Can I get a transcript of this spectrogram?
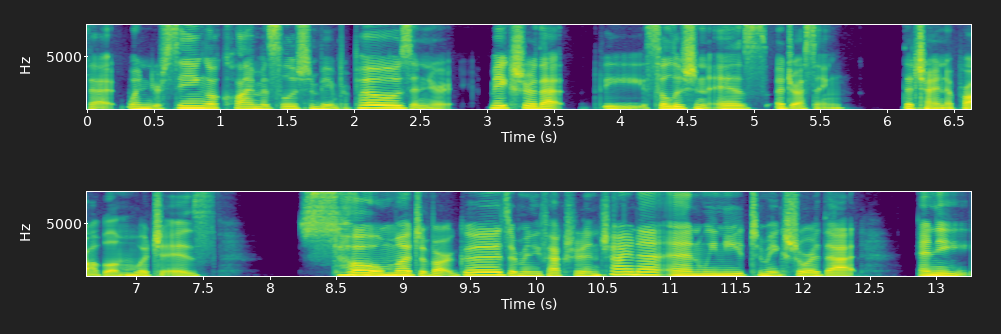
that when you're seeing a climate solution being proposed and you're make sure that the solution is addressing the China problem, which is so much of our goods are manufactured in China, and we need to make sure that any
